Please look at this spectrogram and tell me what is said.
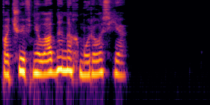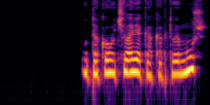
Почуяв неладное, нахмурилась я. У такого человека, как твой муж,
